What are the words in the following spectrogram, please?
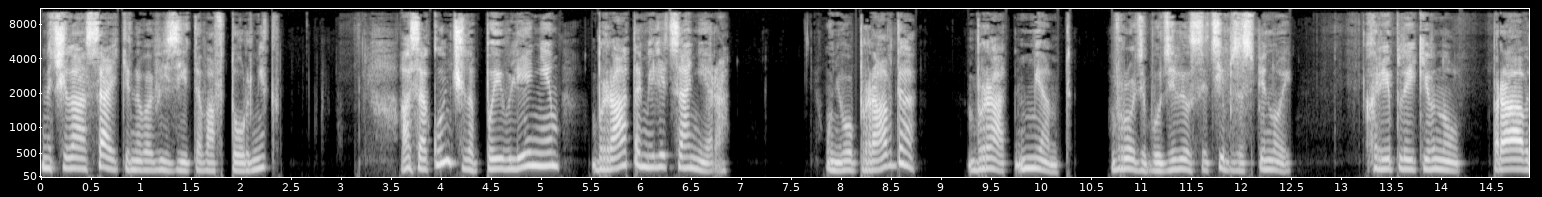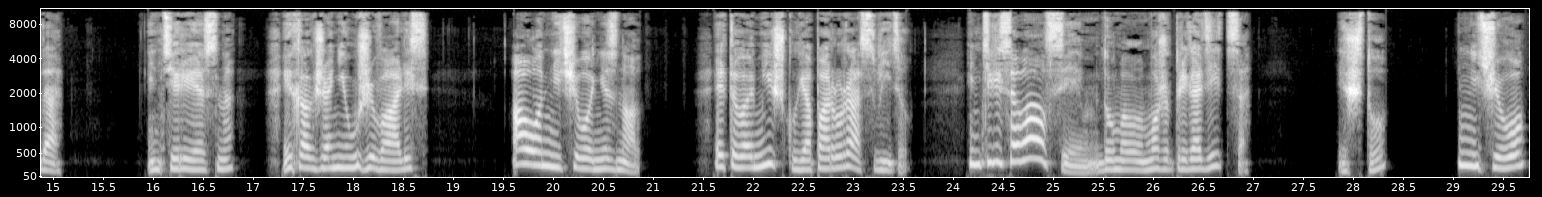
начала с Алькиного визита во вторник, а закончила появлением брата-милиционера. «У него правда брат-мент?» — вроде бы удивился тип за спиной. Хриплый кивнул. «Правда». «Интересно. И как же они уживались?» А он ничего не знал. Этого Мишку я пару раз видел. Интересовался им, думал, может пригодиться. И что? Ничего.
